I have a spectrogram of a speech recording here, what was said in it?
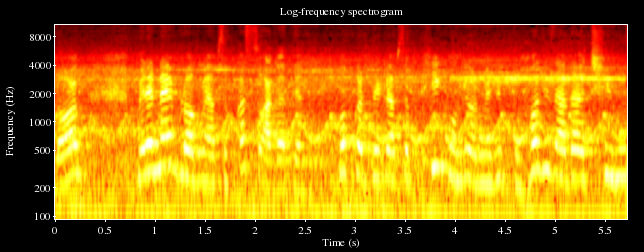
ब्लॉग मेरे नए ब्लॉग में आप सबका स्वागत है। होप करते हैं कि आप सब ठीक होंगे और मैं भी बहुत ही ज़्यादा अच्छी हूँ।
